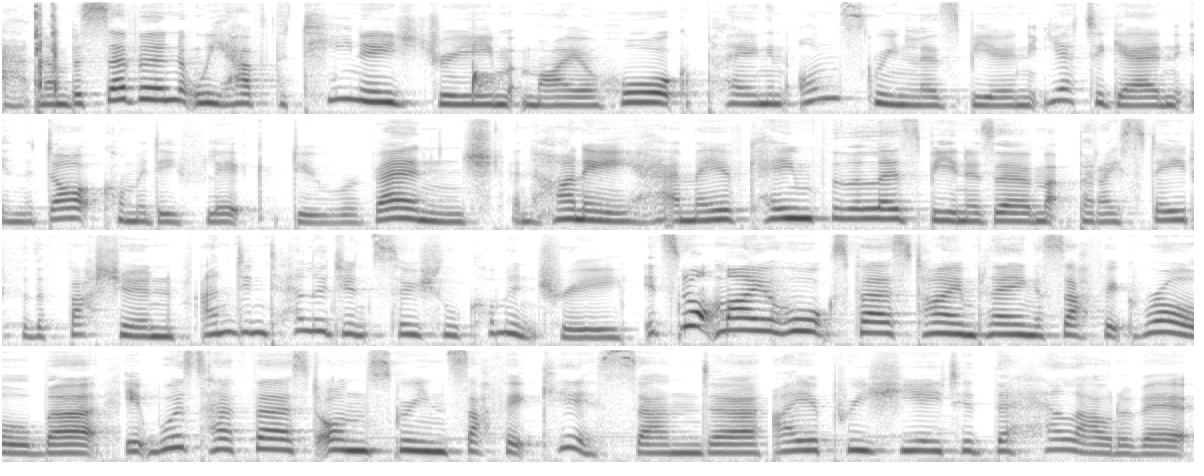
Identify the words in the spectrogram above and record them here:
At number seven, we have the teenage dream Maya Hawke playing an on screen lesbian yet again in the dark comedy flick Do Revenge. And honey, I may have came for the lesbianism, but I stayed for the fashion and intelligent social commentary. It's not Maya Hawke's first time playing a sapphic role, but it was her first on screen sapphic kiss, and uh, I appreciated the hell out of it.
